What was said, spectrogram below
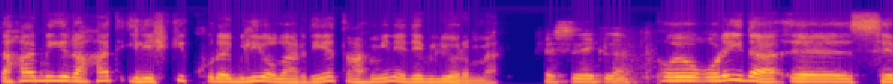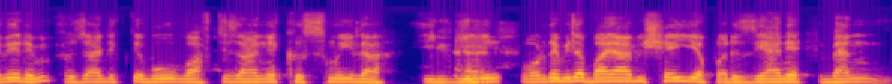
daha bir rahat ilişki kurabiliyorlar diye tahmin edebiliyorum ben. Kesinlikle. O, orayı da e, severim. Özellikle bu vaftizhane kısmıyla ilgili. Evet. Orada bir de bayağı bir şey yaparız. Yani ben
